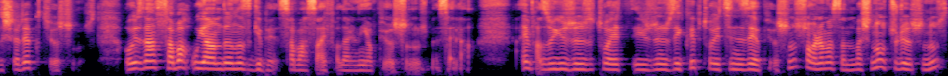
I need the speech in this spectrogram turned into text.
Dışarı akıtıyorsunuz. O yüzden sabah uyandığınız gibi sabah sayfalarını yapıyorsunuz mesela. En fazla yüzünüzü tuvalet yüzünüzü yıkayıp tuvaletinizi yapıyorsunuz. Sonra masanın başına oturuyorsunuz.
